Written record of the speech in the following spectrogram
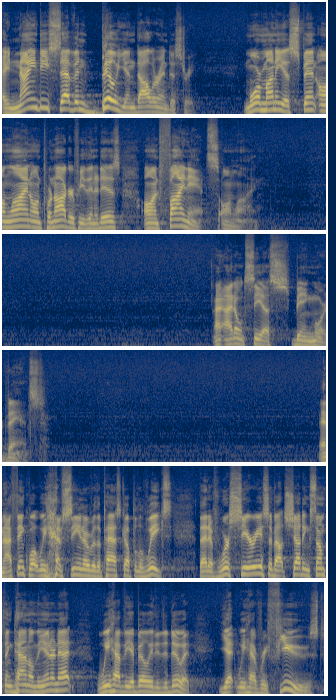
A $97 billion industry. More money is spent online on pornography than it is on finance online. I, I don't see us being more advanced. And I think what we have seen over the past couple of weeks that if we're serious about shutting something down on the internet, we have the ability to do it. Yet we have refused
